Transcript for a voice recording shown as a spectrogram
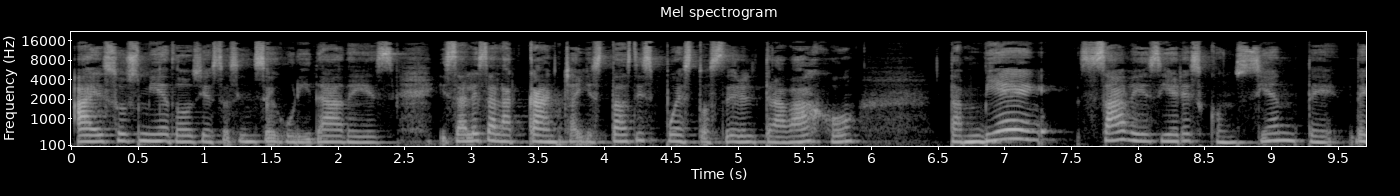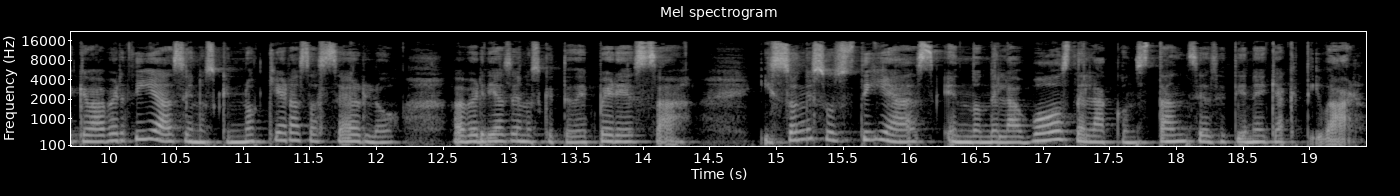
a esos miedos y esas inseguridades y sales a la cancha y estás dispuesto a hacer el trabajo, también sabes y eres consciente de que va a haber días en los que no quieras hacerlo, va a haber días en los que te dé pereza. Y son esos días en donde la voz de la constancia se tiene que activar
